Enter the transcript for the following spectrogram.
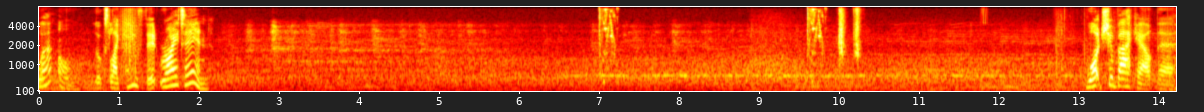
Well. Looks like you fit right in. Watch your back out there.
